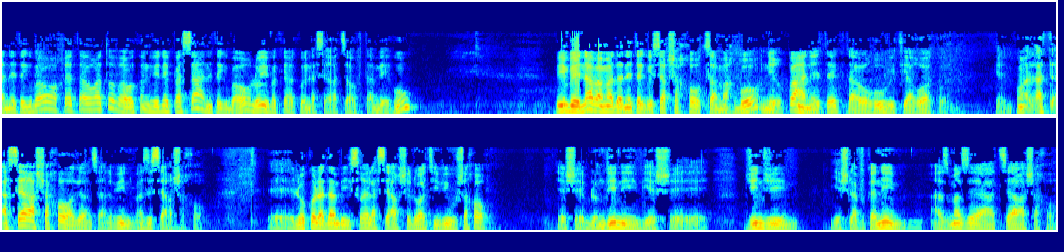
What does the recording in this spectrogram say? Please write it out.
הנתק באור אחרי הטהרתו, וראו הכהן והנה פסע הנתק באור, לא יבקר הכהן לסר הצהוב טמא הוא. ואם בעיניו עמד הנתק ושיח שחור צמח בו, נרפא הנתק, טהור הוא, ויתיארו הכהן. כן? כלומר, השיער השחור, אגב, אני צריך להבין, מה זה שיער שחור? אה, לא כל אדם בישראל, השיער שלו הטבעי הוא שחור. יש אה, בלונדינים, יש אה, ג'ינג'ים, יש לבקנים, אז מה זה השיער השחור?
